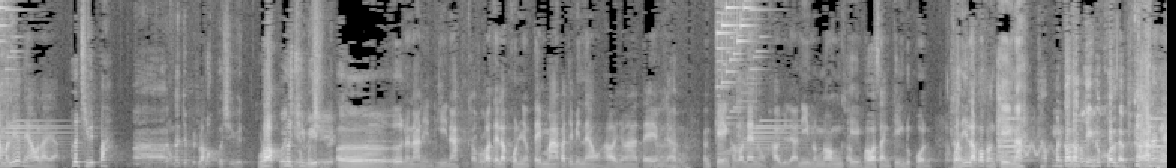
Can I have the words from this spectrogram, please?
วมันเรียกแนวอะไรอะ เพื่อชีวิตปะ อ่าน่าจะเป็นร็อกเพื่อชีวิต ร็อกเพื่อชีวิตเพื่อชีวิต เออเออนานๆเห็นทีนะ ครับผมเพราะแต่ละคนอย่างเต็มมาก็จะมีแนวของเขาใช่ไหมเต็มอย่างกางเกงเขาก็แน่นของเขาอยู่แล้วนี่น้องๆกางเกงเพราะว่าใส่กางเกงทุกคน วันนี้เราก็กางเกงนะครับมันก็จริงทุกคนแหละพี่นั่นไง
